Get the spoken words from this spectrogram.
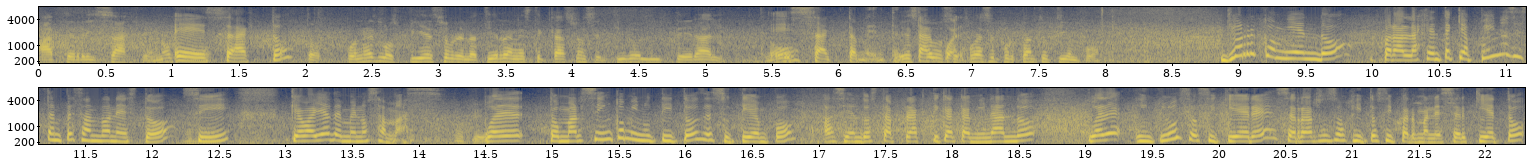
aterrizaje, ¿no? Exacto. Poner los pies sobre la tierra, en este caso en sentido literal, ¿no? Exactamente. ¿Esto se puede hacer por cuánto tiempo? Yo recomiendo para la gente que apenas está empezando en esto, ¿sí? que vaya de menos a más. Puede tomar cinco minutitos de su tiempo haciendo esta práctica caminando. Puede incluso, si quiere, cerrar sus ojitos y permanecer quieto.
